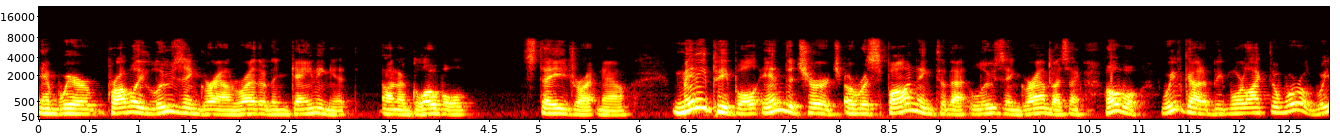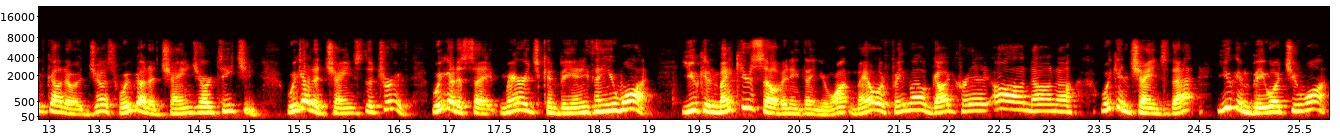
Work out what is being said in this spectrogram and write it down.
And we're probably losing ground rather than gaining it on a global stage right now. Many people in the church are responding to that losing ground by saying, oh, well, we've got to be more like the world. We've got to adjust. We've got to change our teaching. We got to change the truth. We got to say marriage can be anything you want. You can make yourself anything you want, male or female, God created. Oh, no, no. We can change that. You can be what you want.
